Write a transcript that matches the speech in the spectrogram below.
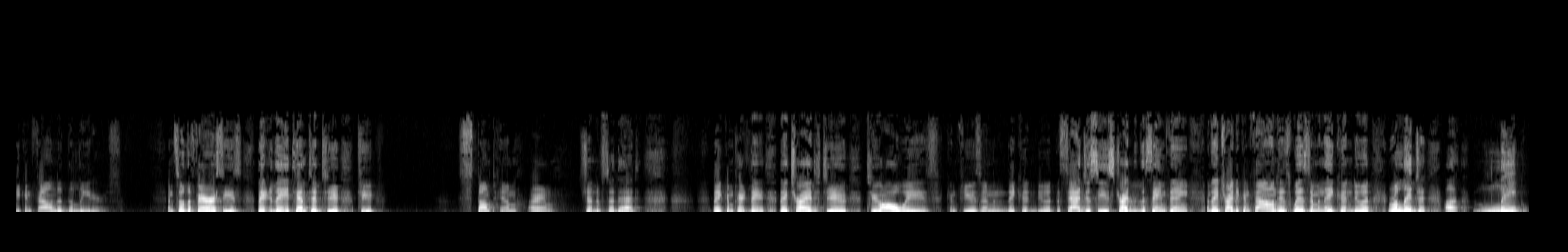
He confounded the leaders. And so the Pharisees, they, they attempted to, to stump him. I shouldn't have said that. They, compare, they, they tried to, to always confuse him, and they couldn't do it. The Sadducees tried to do the same thing, and they tried to confound his wisdom, and they couldn't do it. Religious, uh, legal,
